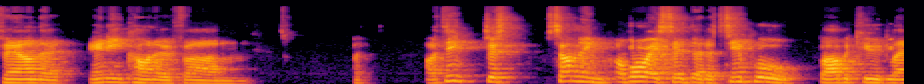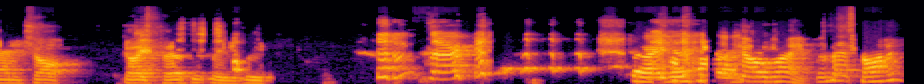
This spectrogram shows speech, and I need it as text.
found that any kind of, um, I- I think just something. I've always said that a simple barbecued lamb chop goes perfectly with. Sorry, Sorry, there's a dog. Go away. Was that Simon?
